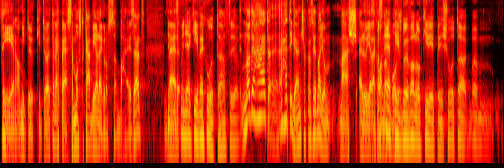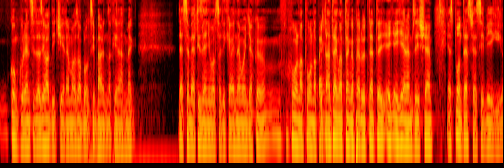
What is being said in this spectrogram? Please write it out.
tér, amit ők kitöltenek. Persze, most kb. a legrosszabb a helyzet. De mert... ezt mondják évek óta. Hát, Na de hát, hát igen, csak azért nagyon más előjelek az vannak EP-ből most. való kilépés óta konkurencia, azért hadd dicsérem, az Ablonci Bálintnak jelent meg december 18-a, vagy nem mondjak holnap, holnap után, tegnap, tegnap előtt tett egy, egy, egy elemzése. Ez pont ezt veszi végig,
